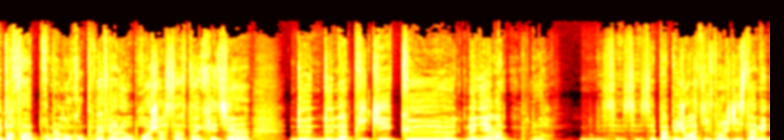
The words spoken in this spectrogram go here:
Et parfois, probablement qu'on pourrait faire le reproche à certains chrétiens de, n'appliquer que euh, de manière... Alors, c'est pas péjoratif quand je dis ça, mais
